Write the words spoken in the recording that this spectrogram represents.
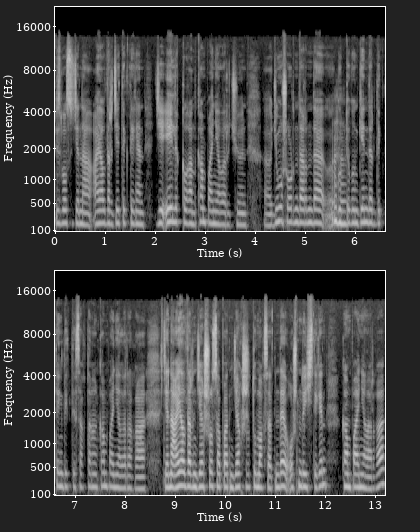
биз болсо жана аялдар жетектеген же ээлик кылган компаниялар үчүн э, жумуш орундарында э, көптөгөн гендердик теңдикти сактаган компанияларга жана аялдардын жашоо сапатын жакшыртуу максатында ошондой иштеген компанияларга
